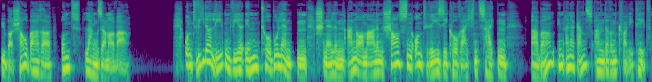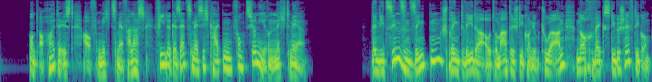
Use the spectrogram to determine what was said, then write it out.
überschaubarer und langsamer war. Und wieder leben wir in turbulenten, schnellen, anormalen, chancen- und risikoreichen Zeiten, aber in einer ganz anderen Qualität. Und auch heute ist auf nichts mehr Verlass, viele Gesetzmäßigkeiten funktionieren nicht mehr. Wenn die Zinsen sinken, springt weder automatisch die Konjunktur an, noch wächst die Beschäftigung.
